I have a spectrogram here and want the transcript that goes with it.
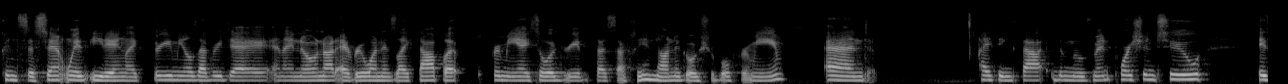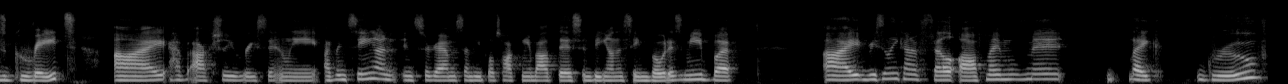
consistent with eating like three meals every day. And I know not everyone is like that, but for me, I so agree that that's definitely non negotiable for me. And I think that the movement portion too is great. I have actually recently, I've been seeing on Instagram some people talking about this and being on the same boat as me, but I recently kind of fell off my movement like groove.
